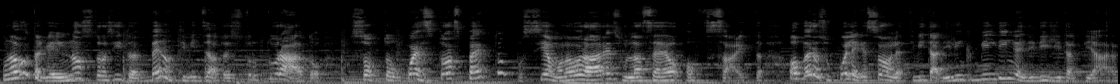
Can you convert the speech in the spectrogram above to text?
Una volta che il nostro sito è ben ottimizzato e strutturato sotto questo aspetto, possiamo lavorare sulla SEO off-site, ovvero su quelle che sono le attività di link building e di digital PR.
